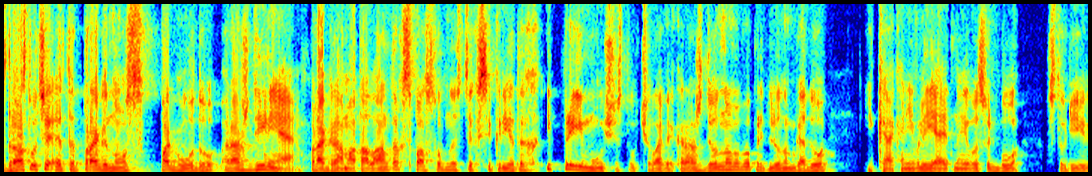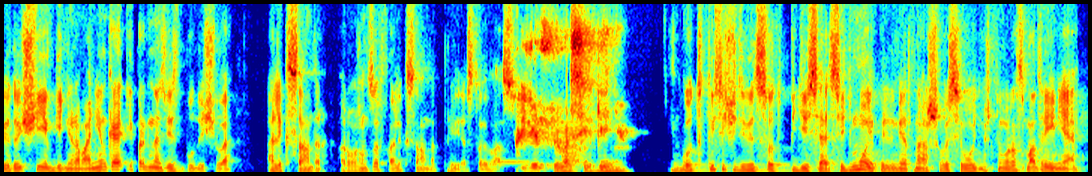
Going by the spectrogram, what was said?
Здравствуйте, это прогноз по году рождения. Программа о талантах, способностях, секретах и преимуществах человека, рожденного в определенном году, и как они влияют на его судьбу. В студии ведущий Евгений Романенко и прогнозист будущего Александр Роженцев. Александр, приветствую вас. Приветствую вас, Евгений. Год 1957 предмет нашего сегодняшнего рассмотрения.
